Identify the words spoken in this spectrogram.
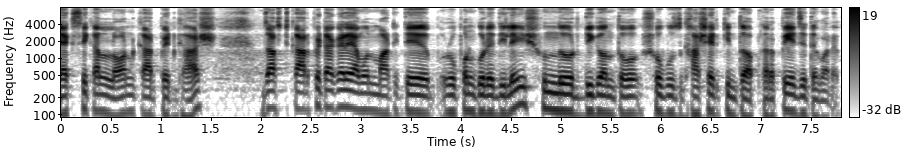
মেক্সিকান লন কার্পেট ঘাস। জাস্ট কার্পেট আকারে এমন মাটিতে রোপণ করে দিলেই সুন্দর, দিগন্ত, সবুজ ঘাসের কিন্তু আপনারা পেয়ে যেতে পারেন।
